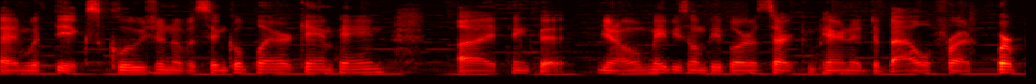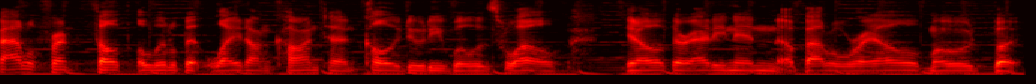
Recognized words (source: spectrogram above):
and with the exclusion of a single player campaign I think that, you know, maybe some people are start comparing it to Battlefront, where Battlefront felt a little bit light on content, Call of Duty will as well. You know, they're adding in a Battle Royale mode, but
